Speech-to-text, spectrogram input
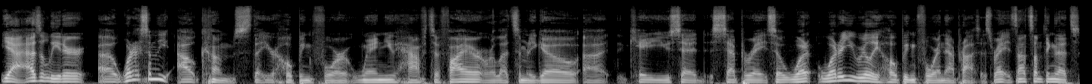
yeah, as a leader, uh, what are some of the outcomes that you're hoping for when you have to fire or let somebody go? Uh, Katie, you said separate. So what what are you really hoping for in that process? Right, it's not something that's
